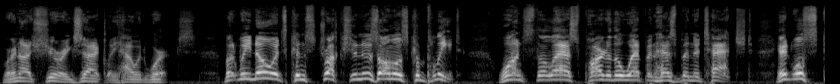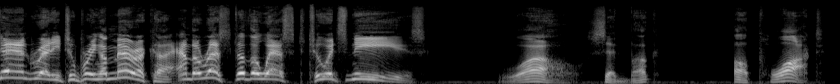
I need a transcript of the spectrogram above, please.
We're not sure exactly how it works, but we know its construction is almost complete. Once the last part of the weapon has been attached, it will stand ready to bring America and the rest of the West to its knees. Wow, said Buck. A plot.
